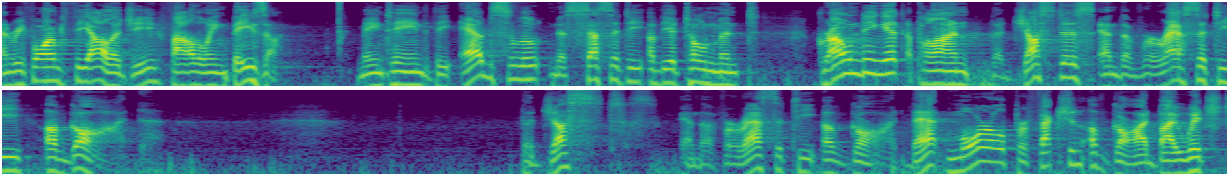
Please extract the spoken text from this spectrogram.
And Reformed theology, following Beza, maintained the absolute necessity of the atonement, grounding it upon the justice and the veracity of God. The just and the veracity of God, that moral perfection of God by which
